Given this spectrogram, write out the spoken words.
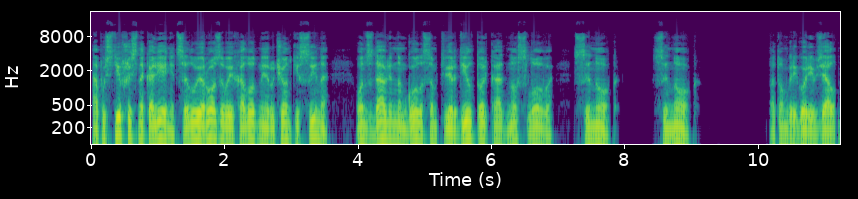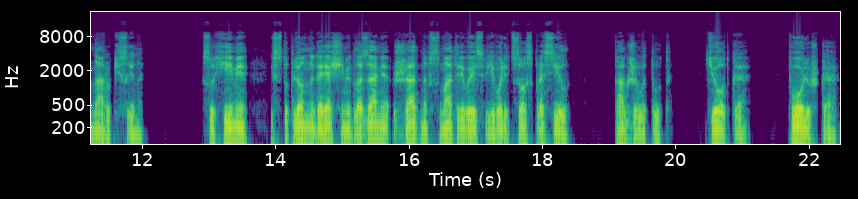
Опустившись на колени, целуя розовые холодные ручонки сына, он сдавленным голосом твердил только одно слово: "Сынок, сынок". Потом Григорий взял на руки сына. Сухими, иступленно горящими глазами, жадно всматриваясь в его лицо, спросил: "Как же вы тут, тетка, Полюшка,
